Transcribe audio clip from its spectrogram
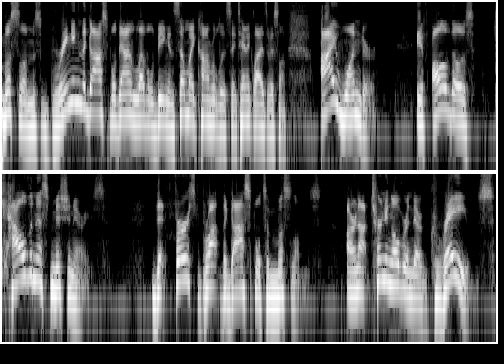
Muslims bringing the gospel down to the level of being in some way comparable to the satanic lies of Islam. I wonder if all of those Calvinist missionaries that first brought the gospel to Muslims are not turning over in their graves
